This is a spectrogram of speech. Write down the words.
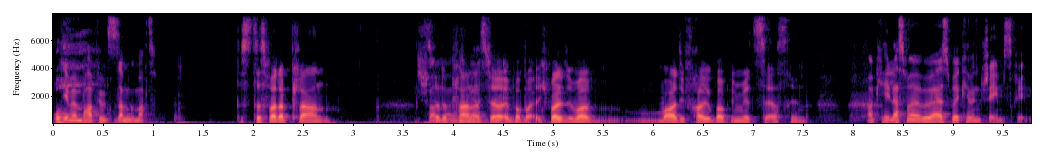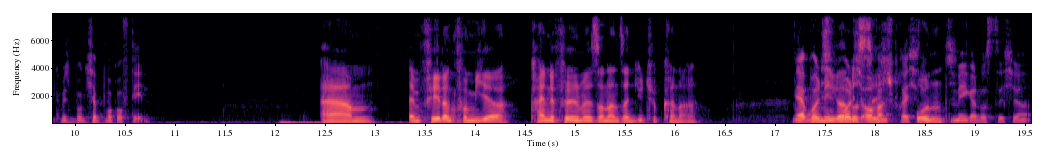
Oh. Die haben ein paar Filme zusammen gemacht. Das, das war der Plan. Schon, war der Plan, okay. über, ich wollte immer, war die Frage über wen wir jetzt zuerst reden. Okay, lass mal über- erst über Kevin James reden. Ich hab Bock- auf den. Ähm, Empfehlung von mir, keine Filme, sondern sein YouTube-Kanal. Ja, wollte ich, Mega wollte ich auch ansprechen. Und? Mega lustig, ja.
